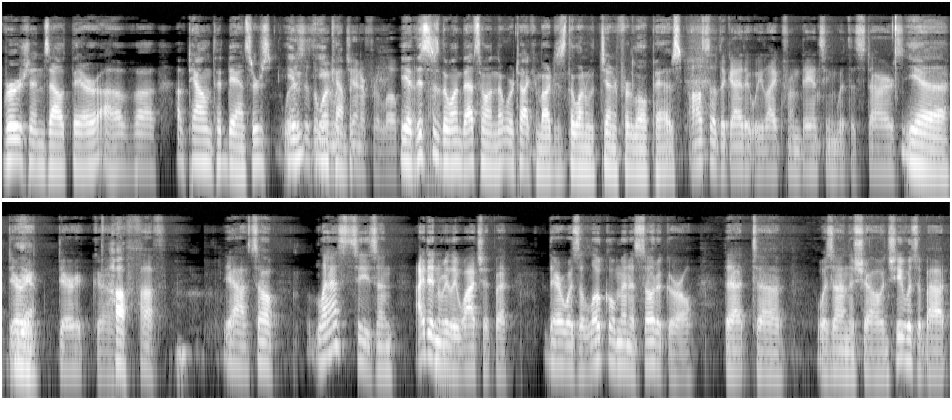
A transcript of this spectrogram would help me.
versions out there of uh, of talented dancers. Well, this in- is the one with comp- Jennifer Lopez. Yeah, this on is the one. That's the one that we're talking about. Is the one with Jennifer Lopez. Also, the guy that we like from Dancing with the Stars, Yeah, Derek yeah. Derek uh, Hough. Hough. Yeah. So last season, I didn't really watch it, but there was a local Minnesota girl that uh, was on the show, and she was about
